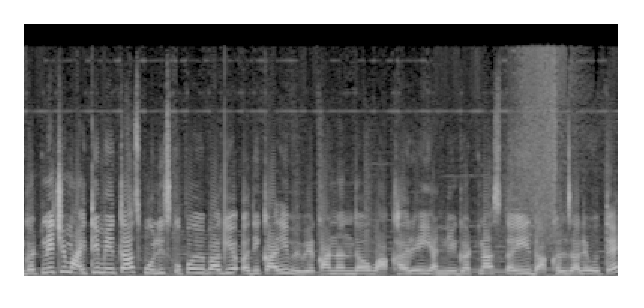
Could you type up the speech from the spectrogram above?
घटनेची माहिती मिळताच पोलीस उपविभागीय अधिकारी विवेकानंद वाखारे यांनी घटनास्थळी दाखल झाले होते.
